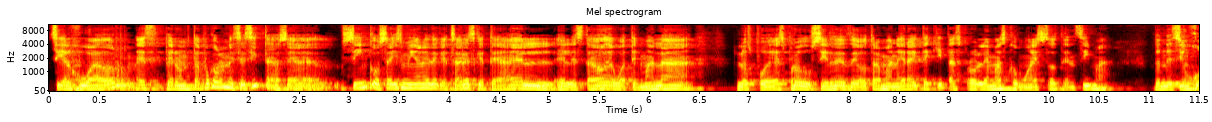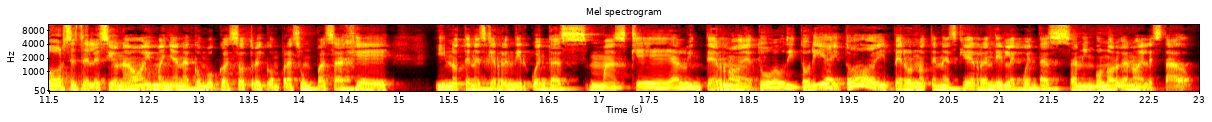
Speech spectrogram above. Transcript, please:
Si el jugador es, pero tampoco lo necesita. O sea, 5 o 6 millones de quetzales que te da el, el Estado de Guatemala, los puedes producir desde otra manera y te quitas problemas como estos de encima. Donde si un jugador se te lesiona hoy, mañana convocas otro y compras un pasaje y no tenés que rendir cuentas más que a lo interno de tu auditoría y todo, y, pero no tenés que rendirle cuentas a ningún órgano del Estado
